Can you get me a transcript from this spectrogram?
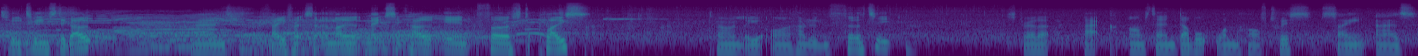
Two teams to go. And favourites at the moment, Mexico in first place. Currently on 130. Estrella back, arm stand double, one and a half twist, same as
